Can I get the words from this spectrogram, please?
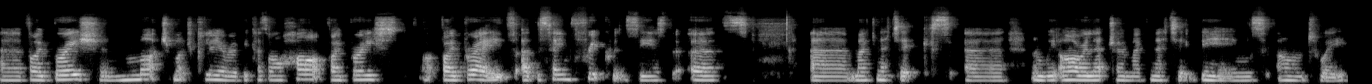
uh, vibration much much clearer because our heart vibrates vibrates at the same frequency as the Earth's uh, magnetics, uh, and we are electromagnetic beings, aren't we?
